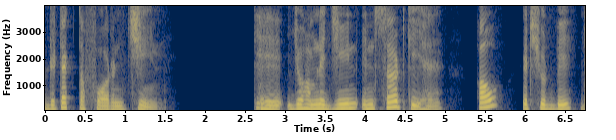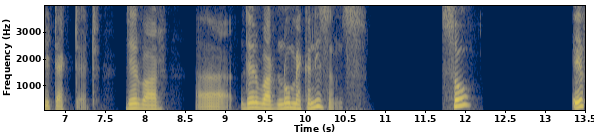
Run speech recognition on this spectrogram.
डिटेक्ट द फॉरेन जीन कि जो हमने जीन इंसर्ट की है हाउ इट शुड बी डिटेक्टेड देर वर देर वर नो मैकेनिज्म्स सो if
